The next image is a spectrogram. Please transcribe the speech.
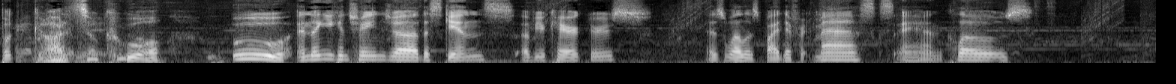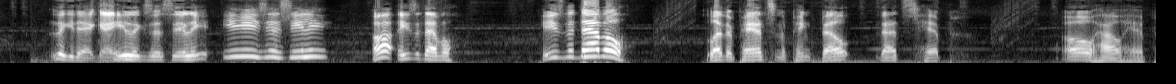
But god, it's so cool. Ooh, and then you can change uh, the skins of your characters, as well as buy different masks and clothes. Look at that guy, he looks so silly. He's so silly. Oh, he's the devil. He's the devil! Leather pants and a pink belt. That's hip. Oh, how hip.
